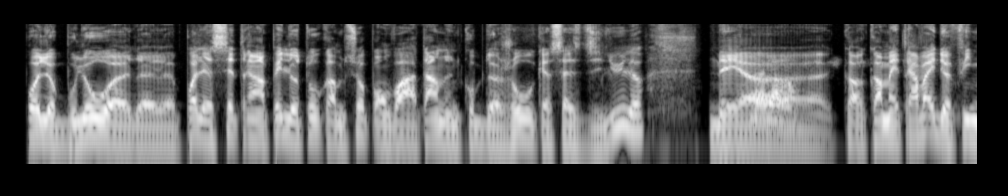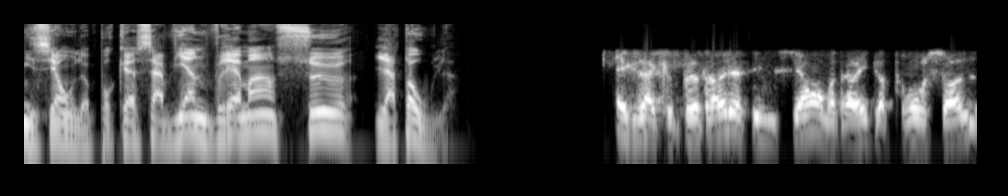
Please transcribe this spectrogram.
pas le boulot, euh, de, pas laisser tremper l'auto comme ça, puis on va attendre une coupe de jours que ça se dilue, là. mais comme, un travail de finition, là, pour que ça vienne vraiment sur la tôle. Exact. Pour le travail de finition, on va travailler avec le ProSol,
